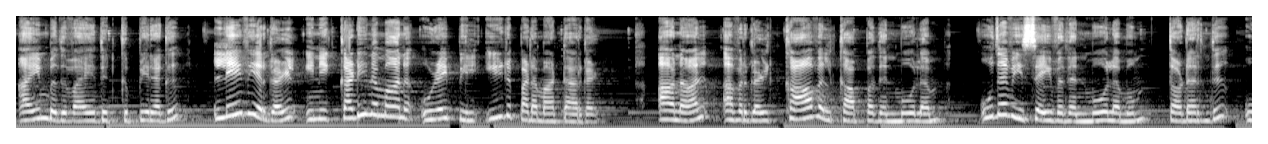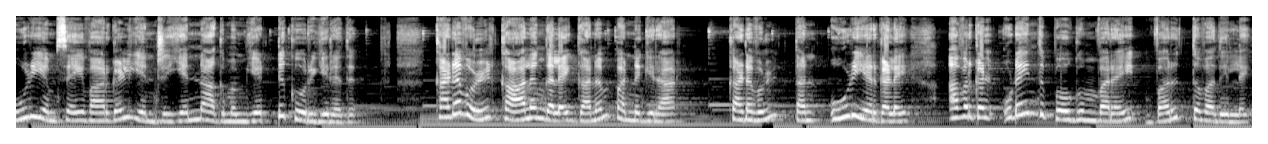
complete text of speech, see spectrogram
ஐம்பது வயதிற்கு பிறகு லேவியர்கள் இனி கடினமான உழைப்பில் ஈடுபட மாட்டார்கள். ஆனால் அவர்கள் காவல் காப்பதன் மூலம் உதவி செய்வதன் மூலமும் தொடர்ந்து ஊழியம் செய்வார்கள் என்று என்னாகமம் எட்டு கூறுகிறது. கடவுள் காலங்களை கனம் பண்ணுகிறார். கடவுள் தன் ஊழியர்களை அவர்கள் உடைந்து போகும் வரை வருத்துவதில்லை.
